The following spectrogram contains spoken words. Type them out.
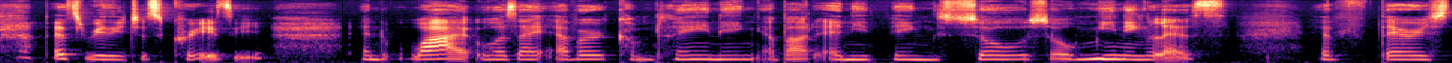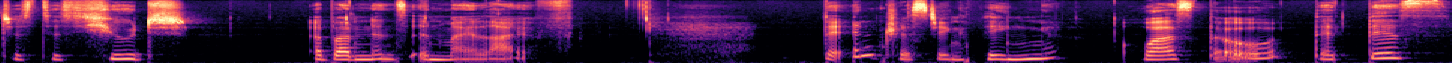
that's really just crazy. And why was I ever complaining about anything so so meaningless if there is just this huge abundance in my life? The interesting thing was though that this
